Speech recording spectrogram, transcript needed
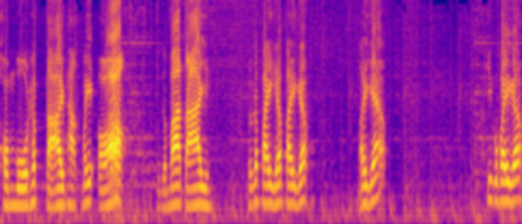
คอมโบทับตายพักไม่ออกมันจะบ้าตายเราจะไปอีกแล้วไปอีกแล้วไปอีกแล้วพี่กูไปอีกแล้ว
